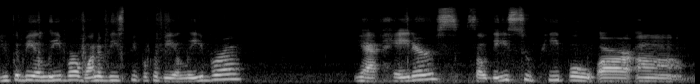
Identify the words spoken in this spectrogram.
You could be a Libra. One of these people could be a Libra. You have haters. So these two people are um,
